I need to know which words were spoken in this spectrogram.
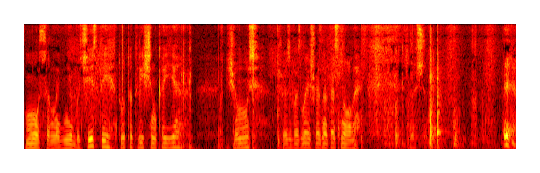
мусорник ніби чистий. Тут тріщинка є. Чомусь щось везли, щось натиснули. Що? Е,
